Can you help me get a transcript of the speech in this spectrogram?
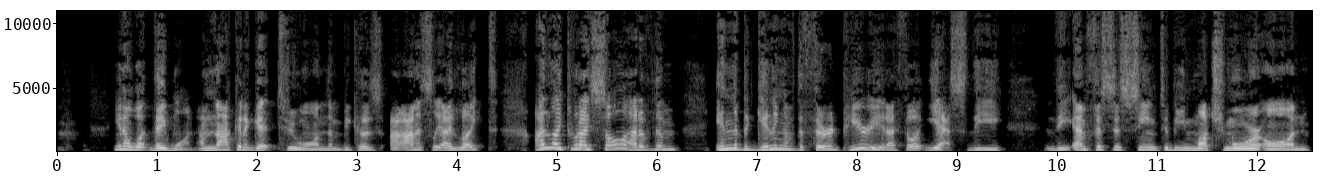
You know what? They won. I'm not going to get too on them because honestly, I liked I liked what I saw out of them in the beginning of the third period. I thought yes, the the emphasis seemed to be much more on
